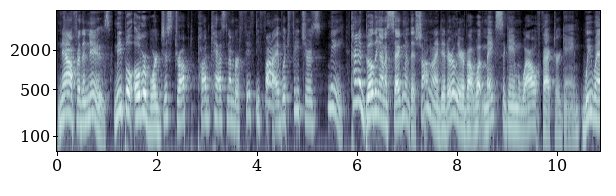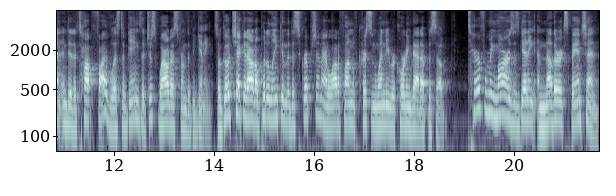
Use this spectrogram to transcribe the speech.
Now for the news. Meeple Overboard just dropped podcast number 55, which features me. Kind of building on a segment that Sean and I did earlier about what makes a game a wow factor game, we went and did a top five list of games that just wowed us from the beginning. So go check it out. I'll put a link in the description. I had a lot of fun with Chris and Wendy recording that episode. Terraforming Mars is getting another expansion.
